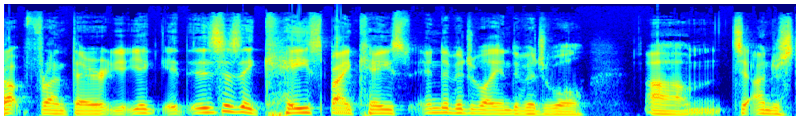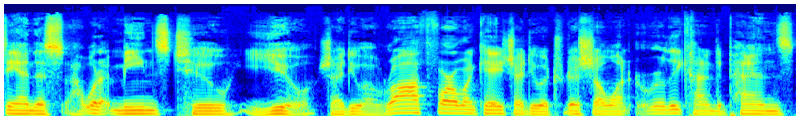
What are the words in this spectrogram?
up front there, you, you, it, this is a case by case, individual by individual um, to understand this, what it means to you. Should I do a Roth 401k? Should I do a traditional one? It really kind of depends.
